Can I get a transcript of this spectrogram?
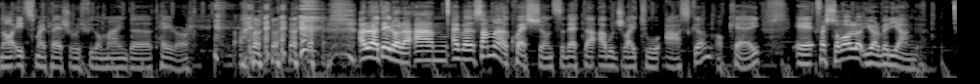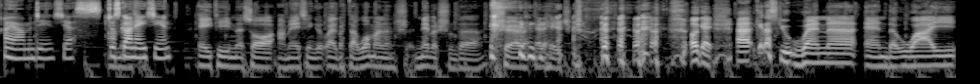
No, it's my pleasure if you don't mind, uh, Taylor. allora, Taylor, um, I have uh, some uh, questions that uh, I would like to ask. Okay. Uh, first of all, you are very young. I am indeed, yes. Just gone 18. 18, so amazing. Well, but a woman sh- never should uh, share her age. okay, uh, can I ask you when uh, and why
